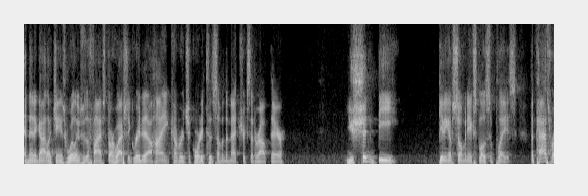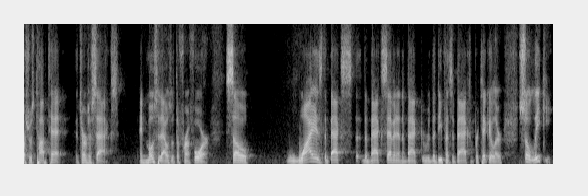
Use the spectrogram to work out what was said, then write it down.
and then a guy like James Williams, who's a five star, who actually graded out high in coverage according to some of the metrics that are out there. You shouldn't be giving up so many explosive plays. The pass rush was top 10 in terms of sacks, and most of that was with the front four. So, why is the backs, the back seven and the back, the defensive backs in particular, so leaky?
